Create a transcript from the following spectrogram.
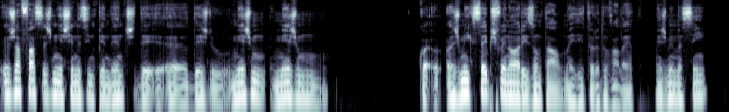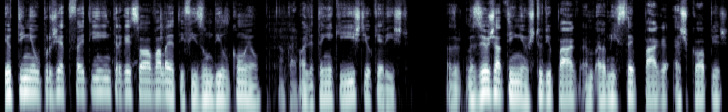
eu já faço as minhas cenas independentes de, uh, desde o mesmo, mesmo as mixtapes foi na horizontal, na editora do Valete, mas mesmo assim eu tinha o projeto feito e entreguei só ao Valete e fiz um deal com ele. Okay. Olha, tenho aqui isto e eu quero isto. Mas eu já tinha o estúdio pago, a mixtape paga, as cópias.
